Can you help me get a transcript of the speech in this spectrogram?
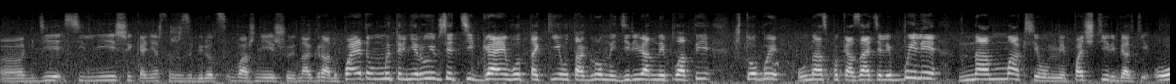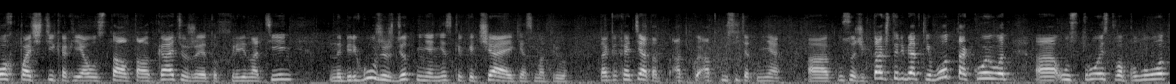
э, где сильнейший, конечно же, заберет важнейшую награду. Поэтому мы тренируемся, тягаем вот такие вот огромные деревянные плоты, чтобы у нас показатели были на максимуме. Почти, ребятки. Ох, почти, как я устал толкать уже эту хренотень. На берегу уже ждет меня несколько чаек, я смотрю. Так и хотят от, от, откусить от меня а, кусочек. Так что, ребятки, вот такое вот а, устройство, плод.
